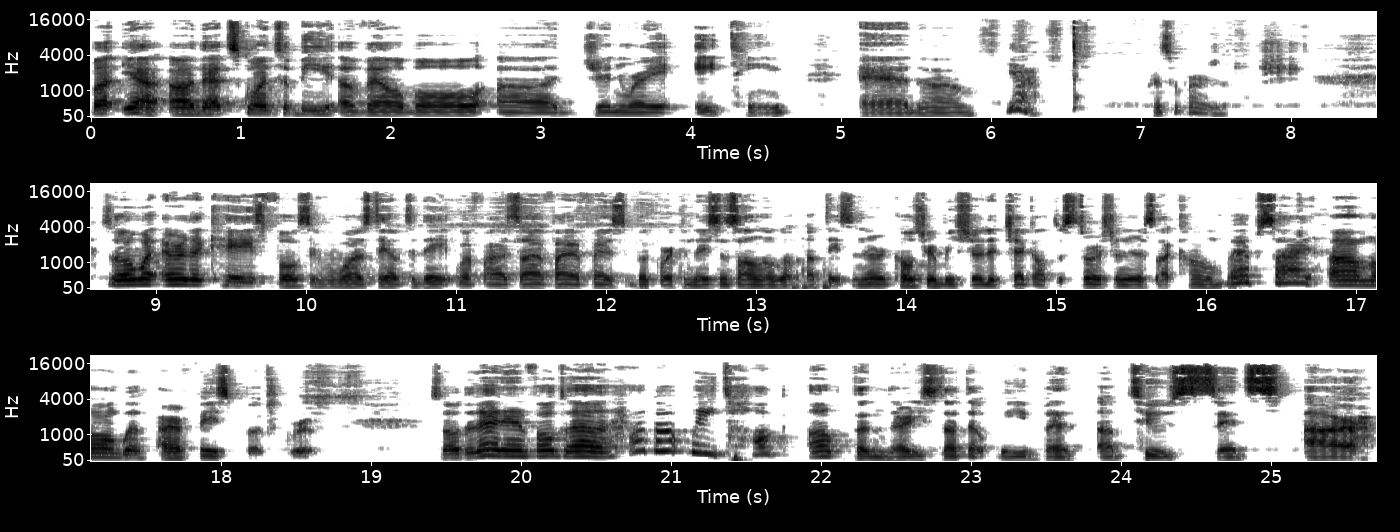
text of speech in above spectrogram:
But yeah, uh, that's going to be available, uh, January 18th. And, um, yeah, of Persia. So whatever the case, folks, if you want to stay up to date with our sci-fi and fantasy book recommendations along with updates in nerd culture, be sure to check out the StoryStreamers.com website along with our Facebook group. So to that end, folks, uh, how about we talk up the nerdy stuff that we've been up to since our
